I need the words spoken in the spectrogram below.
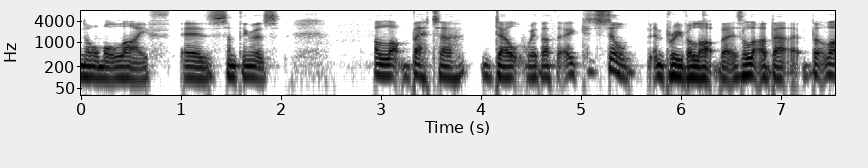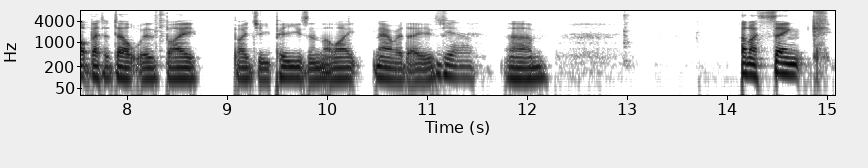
normal life is something that's a lot better dealt with. I think it could still improve a lot, but it's a lot about but a lot better dealt with by by GPs and the like nowadays. Yeah. Um, and I think,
